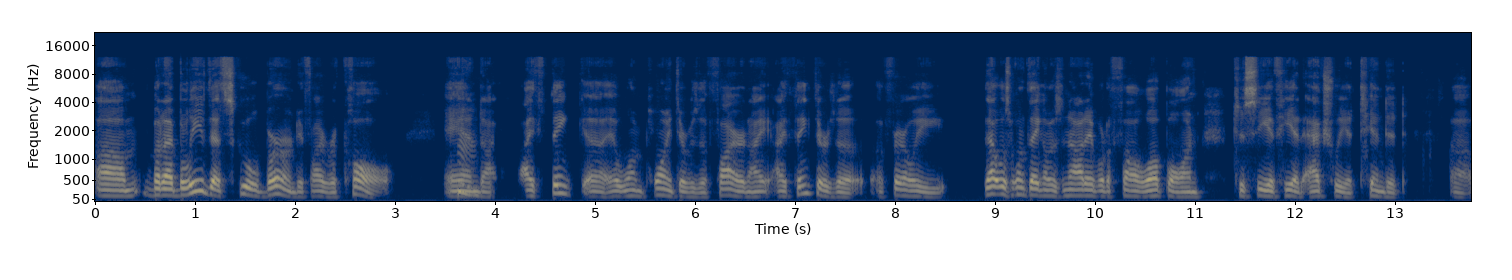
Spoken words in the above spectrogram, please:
Um, but I believe that school burned, if I recall. And hmm. I, I, think uh, at one point there was a fire, and I, I think there's a, a, fairly, that was one thing I was not able to follow up on to see if he had actually attended uh,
